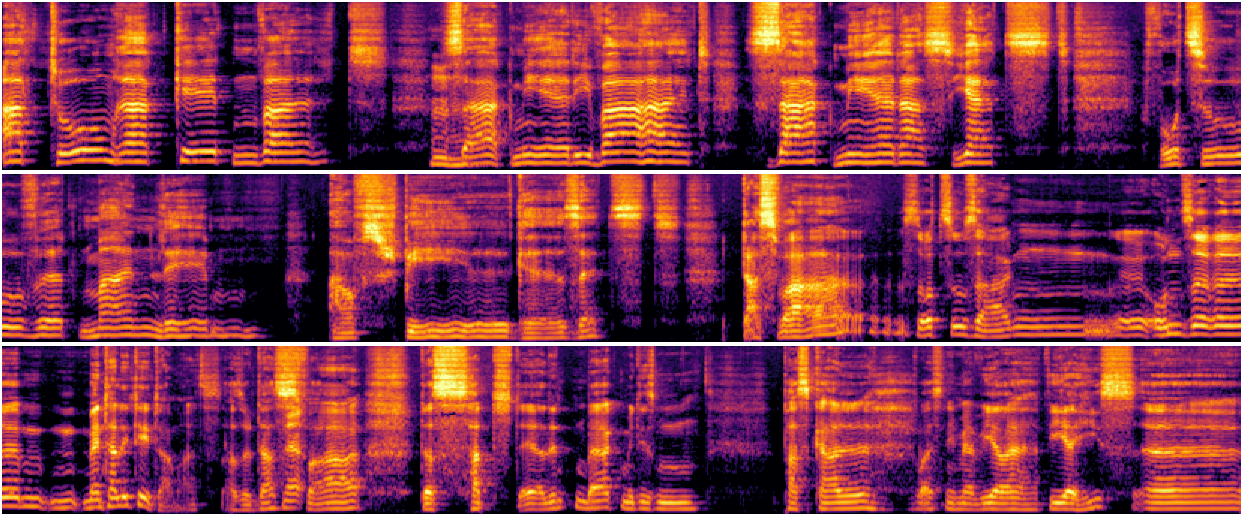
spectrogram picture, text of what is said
Atomraketenwald. Mhm. Sag mir die Wahrheit, sag mir das jetzt. Wozu wird mein Leben aufs Spiel gesetzt. Das war sozusagen äh, unsere Mentalität damals. Also das ja. war, das hat der Lindenberg mit diesem Pascal, weiß nicht mehr, wie er, wie er hieß, äh,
